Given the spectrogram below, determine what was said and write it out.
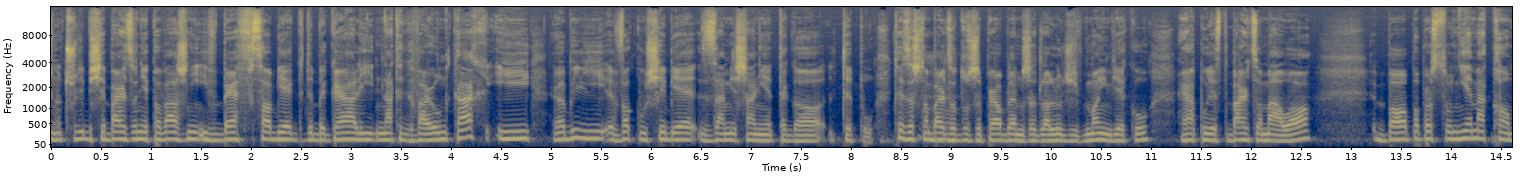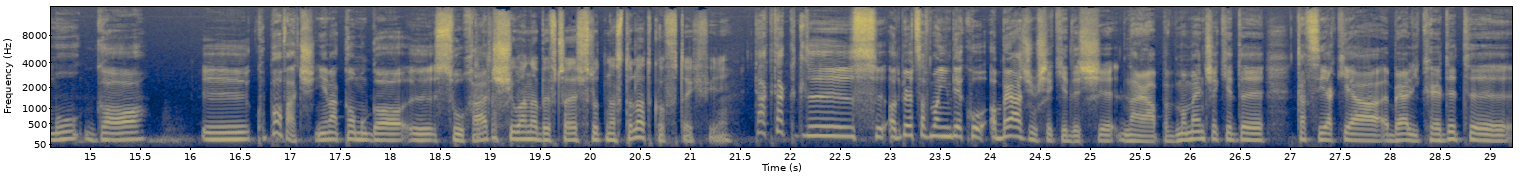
no, czuliby się bardzo niepoważni i wbrew sobie, gdyby grali na tych warunkach i robili wokół siebie zamieszanie tego typu. To jest zresztą mhm. bardzo duży problem, że dla ludzi w moim wieku rapu jest bardzo mało, bo po prostu nie ma komu go y, kupować, nie ma komu go y, słuchać. To siła nabywcza jest wśród nastolatków w tej chwili. Tak, tak. Odbiorca w moim wieku obraził się kiedyś na rap. W momencie, kiedy tacy jak ja brali kredyty,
